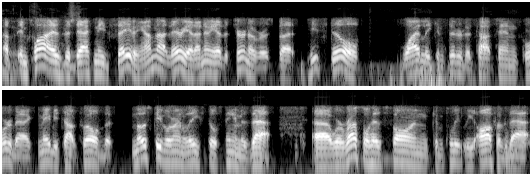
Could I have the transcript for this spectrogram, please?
uh, implies that Dak needs saving. I'm not there yet. I know he had the turnovers, but he's still widely considered a top ten quarterback, maybe top twelve. But most people around the league still see him as that. Uh, where Russell has fallen completely off of that.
